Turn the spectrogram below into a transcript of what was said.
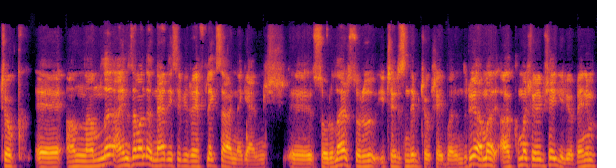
çok e, anlamlı. Aynı zamanda neredeyse bir refleks haline gelmiş e, sorular. Soru içerisinde birçok şey barındırıyor ama aklıma şöyle bir şey geliyor. Benim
